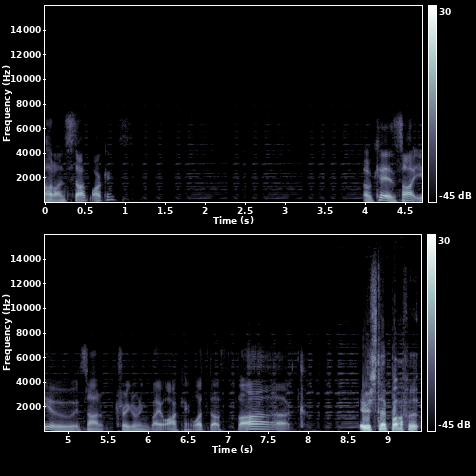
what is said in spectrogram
Hold on. Stop walking. Okay, it's not you. It's not triggering by walking. What the fuck? Here, step off it.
